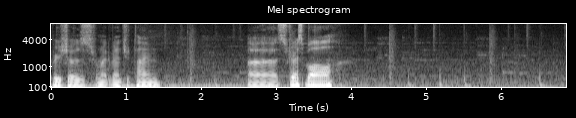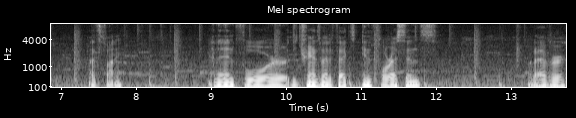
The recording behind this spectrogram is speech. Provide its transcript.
Pretty sure this is from Adventure Time. Uh, stress ball. That's funny. And then for the transmat effects, inflorescence. Whatever.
